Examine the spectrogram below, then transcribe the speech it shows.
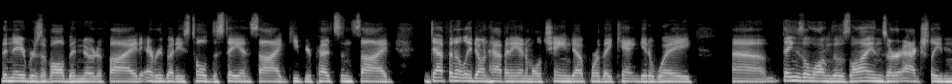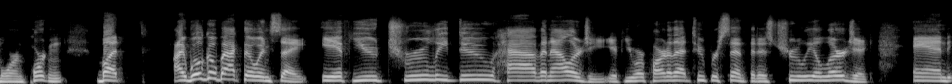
the neighbors have all been notified. Everybody's told to stay inside, keep your pets inside. Definitely don't have an animal chained up where they can't get away. Um, things along those lines are actually more important. But I will go back though and say if you truly do have an allergy, if you are part of that 2% that is truly allergic and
